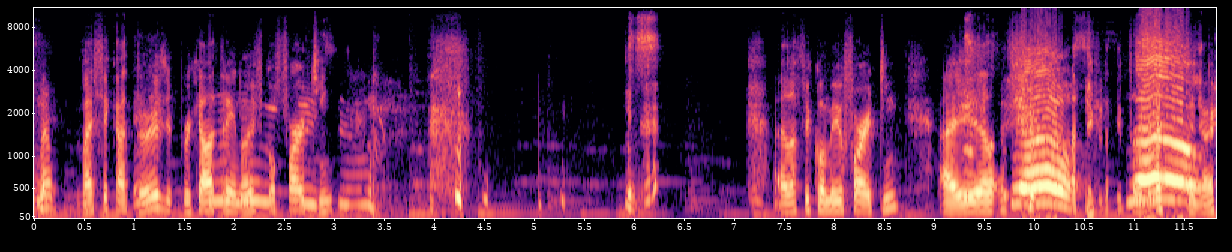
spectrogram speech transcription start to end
vai ser 14 porque ela treinou e ficou fortinho. Aí ela ficou meio fortinho. Aí ela. Não! A segunda temporada Não! melhor.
